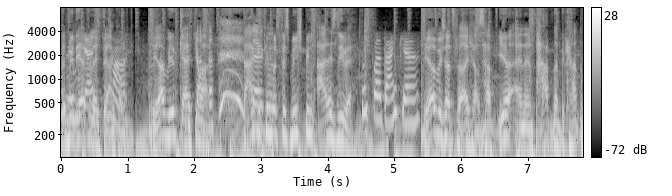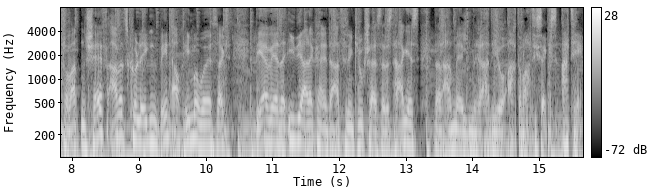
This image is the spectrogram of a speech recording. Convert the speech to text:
damit Wird er vielleicht drankommt. Ja, wird gleich gemacht. Danke Sehr gut. vielmals fürs Mitspielen. Alles Liebe. Super, danke. Ja, wie schaut's bei euch aus? Habt ihr einen Partner, Bekannten, Verwandten, Chef, Arbeitskollegen, wen auch immer, wo ihr sagt, der wäre der ideale Kandidat für den Klugscheißer des Tages? Dann anmelden, Radio 886 AT.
